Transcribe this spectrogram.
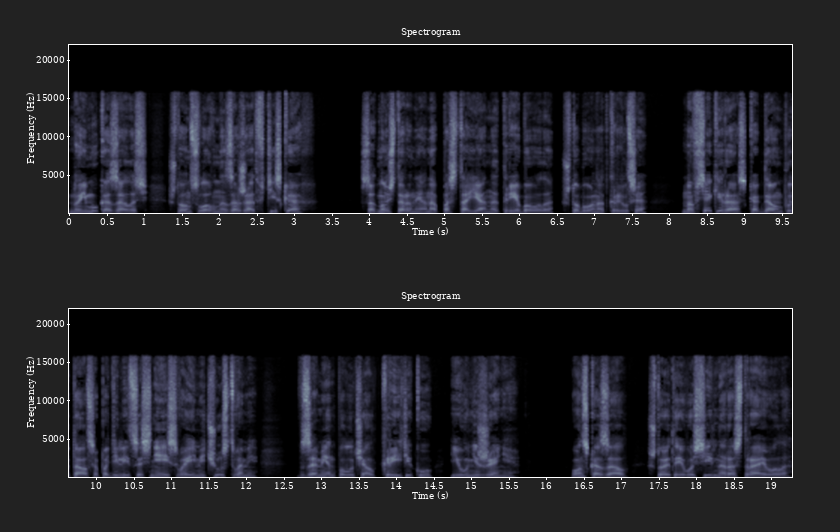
но ему казалось, что он словно зажат в тисках. С одной стороны, она постоянно требовала, чтобы он открылся, но всякий раз, когда он пытался поделиться с ней своими чувствами, взамен получал критику и унижение. Он сказал, что это его сильно расстраивало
